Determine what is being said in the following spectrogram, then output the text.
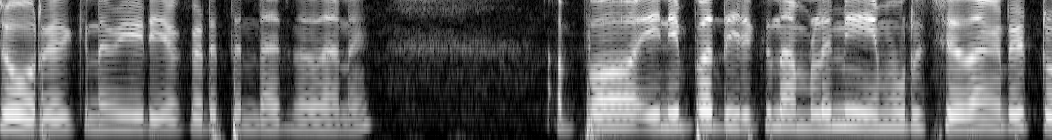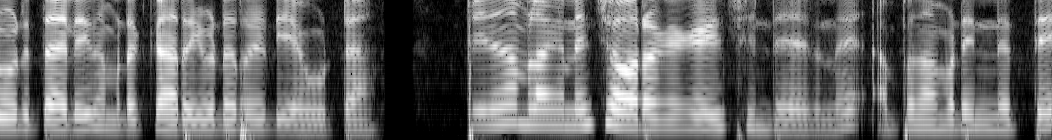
ചോറ് കഴിക്കുന്ന വീഡിയോ ഒക്കെ എടുത്തിട്ടുണ്ടായിരുന്നതാണ് അപ്പോൾ ഇനിയിപ്പോൾ ഇതിലേക്ക് നമ്മൾ മീൻ മുറിച്ചത് അങ്ങോട്ട് ഇട്ട് കൊടുത്താൽ നമ്മുടെ കറി ഇവിടെ കേട്ടോ പിന്നെ നമ്മളങ്ങനെ ചോറൊക്കെ കഴിച്ചിട്ടുണ്ടായിരുന്നു അപ്പോൾ നമ്മുടെ ഇന്നത്തെ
